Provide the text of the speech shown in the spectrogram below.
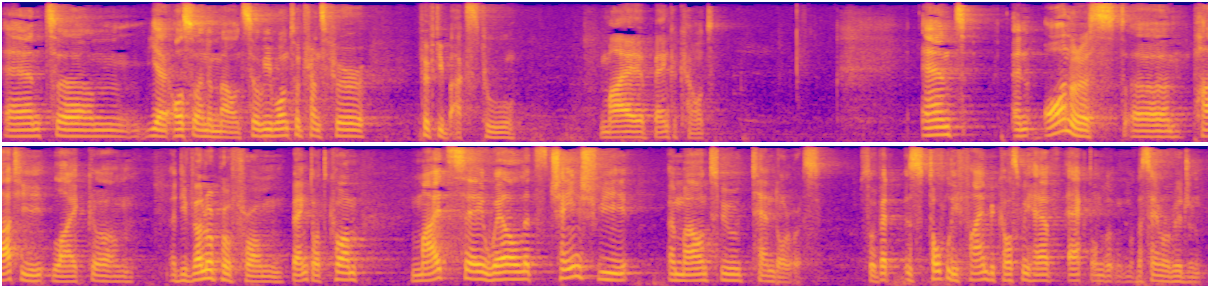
and um, yeah, also an amount. So we want to transfer 50 bucks to my bank account. And an honest uh, party like um, a developer from bank.com might say, well, let's change the amount to $10. So that is totally fine because we have act on the, the same origin.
